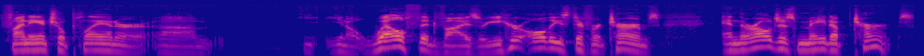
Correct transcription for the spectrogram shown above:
financial planner, um, you know, wealth advisor. You hear all these different terms, and they're all just made up terms.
